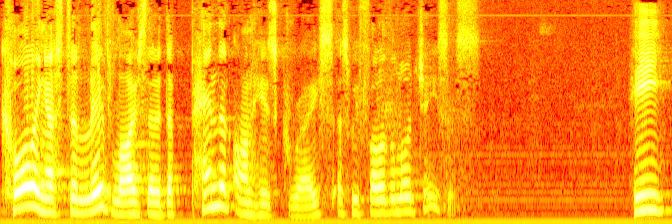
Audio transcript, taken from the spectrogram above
calling us to live lives that are dependent on His grace as we follow the Lord Jesus. He,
